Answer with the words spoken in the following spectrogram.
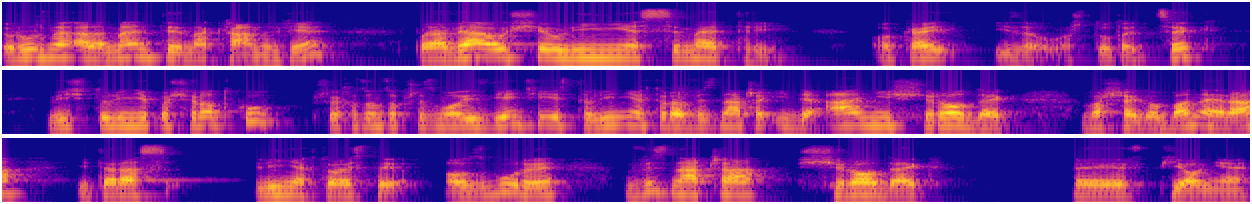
różne elementy na kanwie, pojawiają się linie symetrii. Ok? I zauważ, tutaj cyk. Widzicie tu linię po środku, przechodzącą przez moje zdjęcie? Jest to linia, która wyznacza idealnie środek waszego banera. I teraz linia, która jest tutaj o z góry, wyznacza środek y, w pionie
